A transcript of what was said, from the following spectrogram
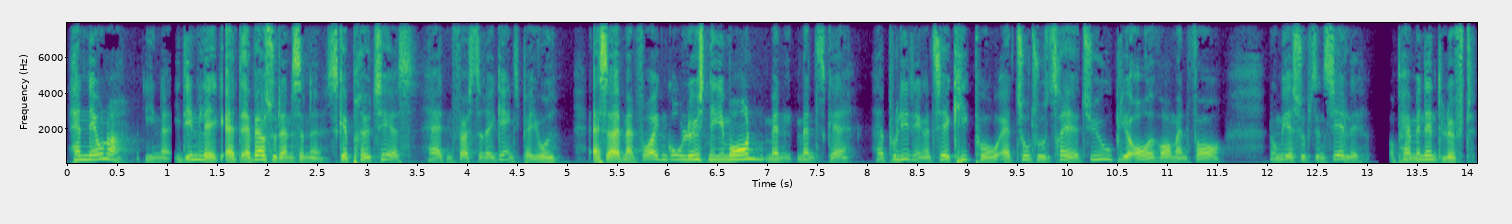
han nævner i, en, i et indlæg, at erhvervsuddannelserne skal prioriteres her i den første regeringsperiode. Altså, at man får ikke en god løsning i morgen, men man skal have politikere til at kigge på, at 2023 bliver året, hvor man får nogle mere substantielle og permanente løft.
